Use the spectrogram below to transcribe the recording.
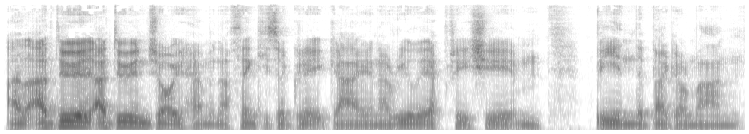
I, I do I do enjoy him, and I think he's a great guy, and I really appreciate him being the bigger man.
